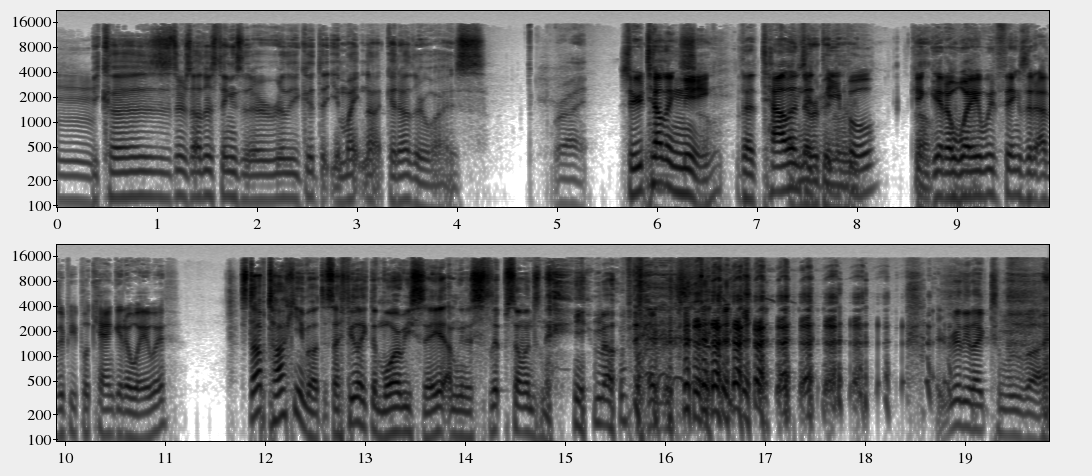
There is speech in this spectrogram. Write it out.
Mm. because there's other things that are really good that you might not get otherwise. right. So you're Yeah, telling me so- that never talented been re- people can Oh. get away with things that other people can't get away with? Stop talking about this. I feel like the more we say it, I'm going to slip someone's name out. by mistake. I really like to move on.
